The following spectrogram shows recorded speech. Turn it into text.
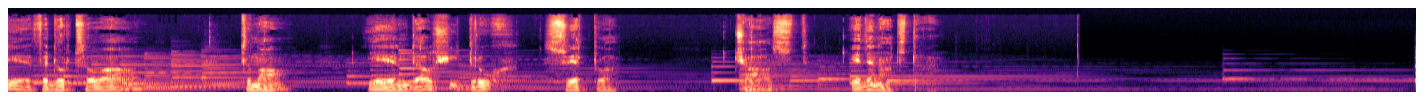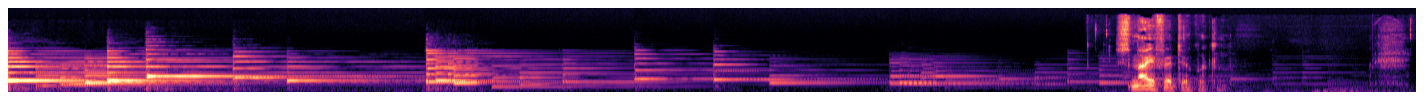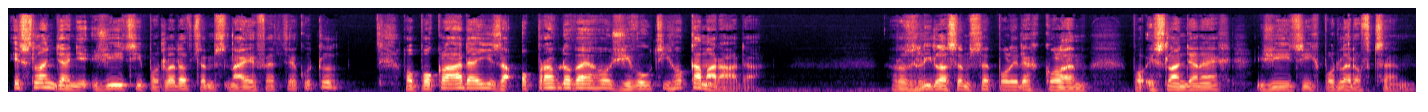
Lucie Fedorcová Tma je jen další druh světla. Část jedenáctá. Snajfet Jokotl Islandiani žijící pod ledovcem Snæfellsjökull ho pokládají za opravdového živoucího kamaráda. Rozhlídla jsem se po lidech kolem, po Islandianech žijících pod ledovcem.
